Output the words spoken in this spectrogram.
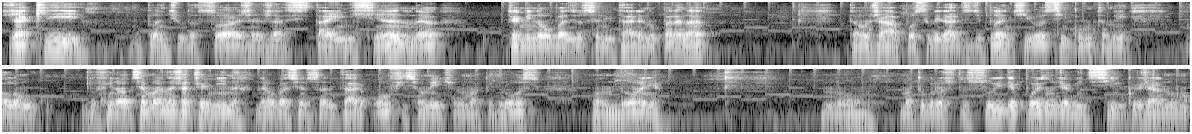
já que o plantio da soja já está iniciando, né? Terminou o vazio sanitário no Paraná, então já há possibilidades de plantio, assim como também ao longo do final de semana já termina né, o vazio sanitário oficialmente no Mato Grosso, Rondônia, no Mato Grosso do Sul e depois no dia 25 já no,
